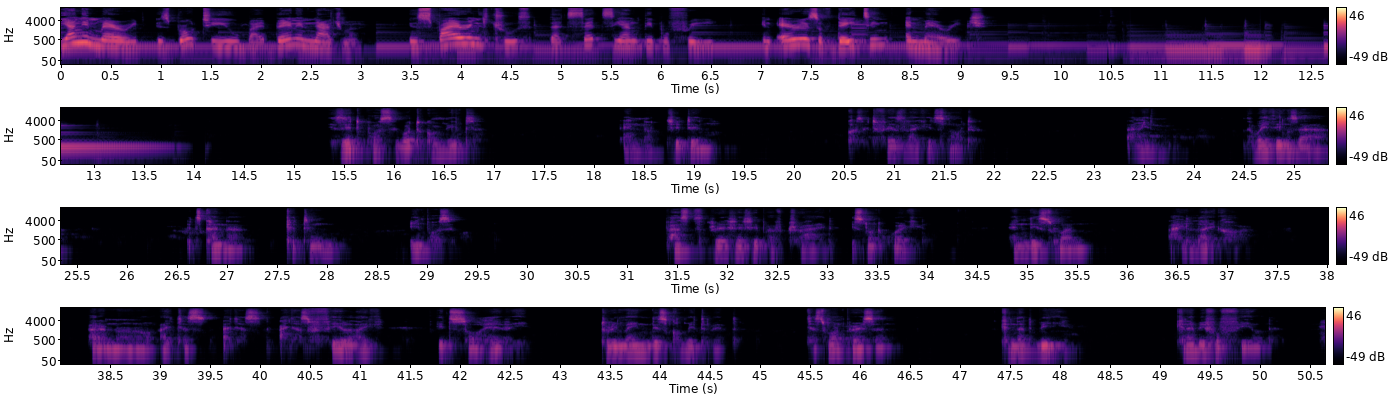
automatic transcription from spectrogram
Young and Married is brought to you by Ben and Najma, inspiring truth that sets young people free in areas of dating and marriage. Is it possible to commit and not cheating? Because it feels like it's not. I mean, the way things are, it's kind of getting impossible. Past relationship I've tried, is not working. And this one, I like her. I don't know. I just, I just, I just feel like it's so heavy to remain this commitment. Just one person? Can that be? Can I be fulfilled?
